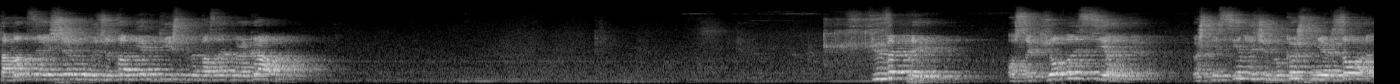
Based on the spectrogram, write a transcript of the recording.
tamam si ai shembulli që thamë jep gishtin dhe pastaj të merr krahun. Ky veprim ose kjo lloj sjellje është një sjellje që nuk është njerëzore.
